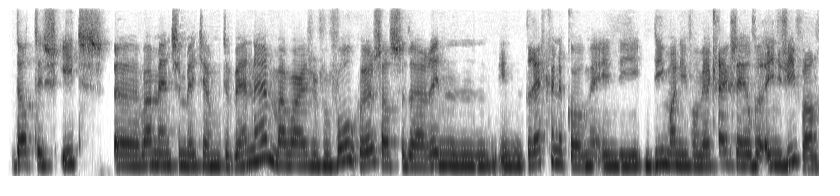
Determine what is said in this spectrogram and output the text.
dat is iets waar mensen een beetje aan moeten wennen, maar waar ze vervolgens, als ze daarin in terecht kunnen komen, in die, die manier van werken, krijgen ze heel veel energie van.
